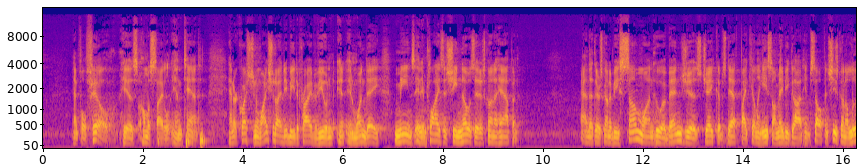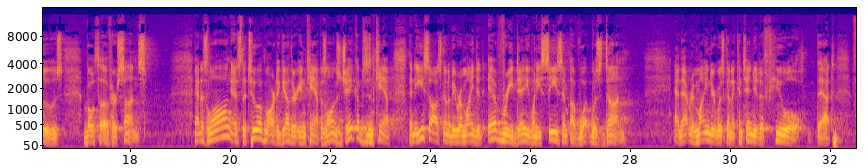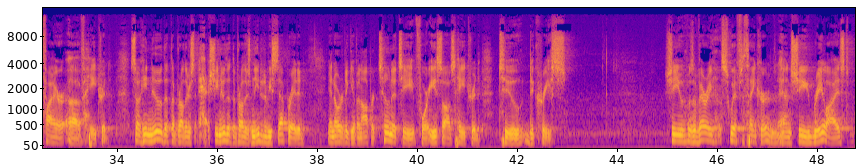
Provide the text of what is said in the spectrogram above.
and fulfill his homicidal intent. And her question, why should I be deprived of you in, in, in one day, means it implies that she knows that it's going to happen and that there's going to be someone who avenges Jacob's death by killing Esau, maybe God himself, and she's going to lose both of her sons. And as long as the two of them are together in camp, as long as Jacob's in camp, then Esau is going to be reminded every day when he sees him of what was done. And that reminder was going to continue to fuel that fire of hatred. So he knew that the brothers, she knew that the brothers needed to be separated in order to give an opportunity for Esau's hatred to decrease. She was a very swift thinker, and she realized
